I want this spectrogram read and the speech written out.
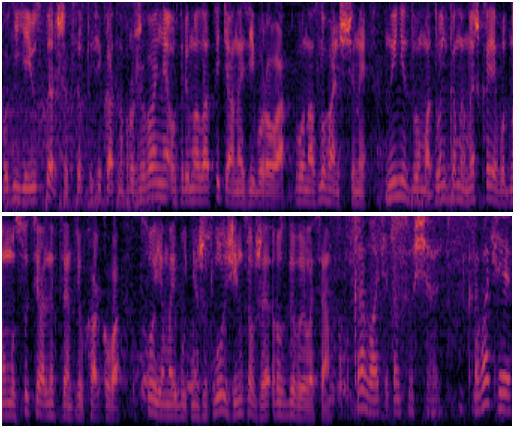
Однією з перших сертифікат на проживання отримала Тетяна Зіборова. Вона з Луганщини. Нині з двома доньками мешкає в одному з соціальних центрів Харкова. Своє майбутнє житло жінка вже роздивилася. Кровати там смущают. Кровати,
